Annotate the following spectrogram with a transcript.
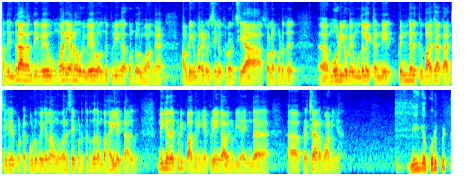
அந்த இந்திரா காந்தி வேவ் மாதிரியான ஒரு வேவை வந்து பிரியங்கா கொண்டு வருவாங்க. அப்படிங்கிற மாதிரியான விஷயங்கள் தொடர்ச்சியாக சொல்லப்படுது. மோடியுடைய முதலை கண்ணீர் பெண்களுக்கு பாஜக ஆட்சியில் ஏற்பட்ட கொடுமைகள் அவங்க வரிசைப்படுத்துறது ரொம்ப ஹைலைட் ஆகுது. நீங்கள் இதை எப்படி பார்க்குறீங்க? பிரியங்காவினுடைய இந்த பிரச்சார பாணியை. நீங்கள் குறிப்பிட்ட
